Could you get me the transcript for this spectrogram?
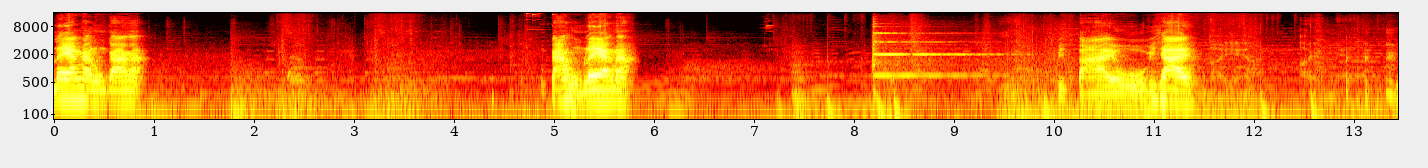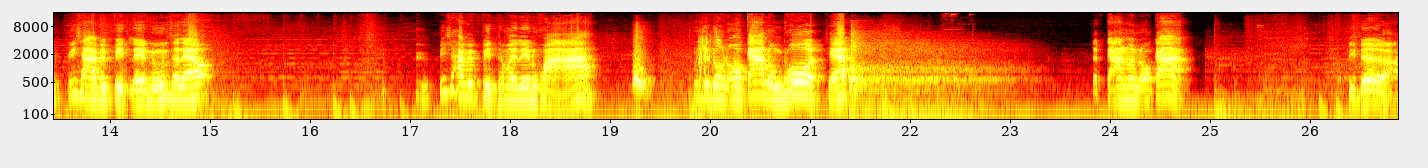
แรงนะตรงกลางอะต กลางผมแรงนะ ปิดตาย โอ้โห พี่ชาย พี่ชายไปปิดเลนนู้นซะแล้ว พี่ชายไปปิดทำไมเลนขวา มันจะโดนออก้าลงโทษแชทจัดการมันออก้าลีดเดอร์เหรอ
